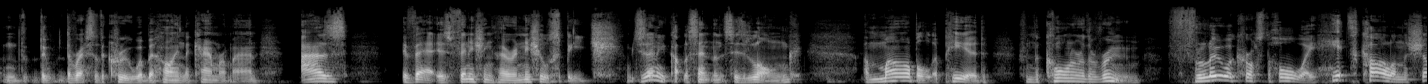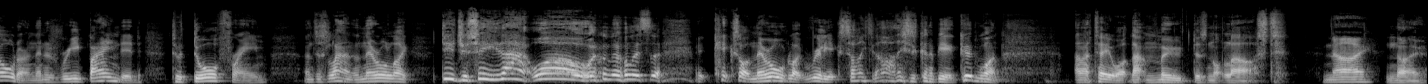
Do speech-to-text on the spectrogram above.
and the, the rest of the crew were behind the cameraman as Yvette is finishing her initial speech, which is only a couple of sentences long. A marble appeared from the corner of the room, flew across the hallway, hits Karl on the shoulder, and then is rebounded to a door frame and just lands. And they're all like, "Did you see that? Whoa!" And all this, uh, it kicks on. They're all like really excited. Oh, this is going to be a good one. And I tell you what, that mood does not last. No. No.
